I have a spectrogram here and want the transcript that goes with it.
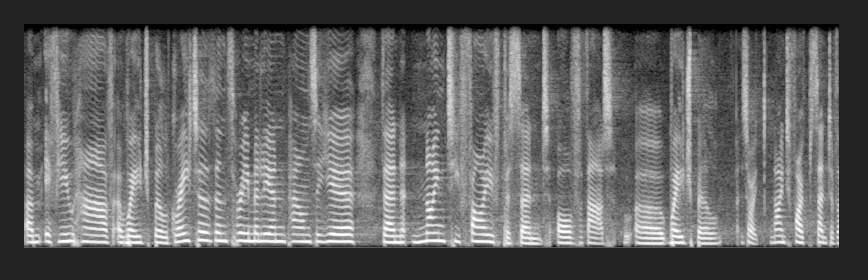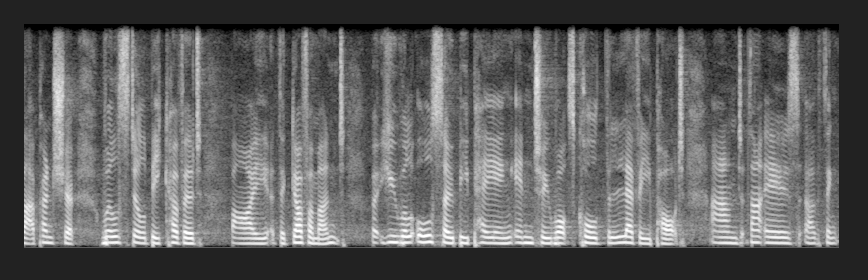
Um, if you have a wage bill greater than £3 million a year, then 95% of that uh, wage bill sorry, 95% of that apprenticeship will still be covered by the government, but you will also be paying into what's called the levy pot, and that is, I think,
